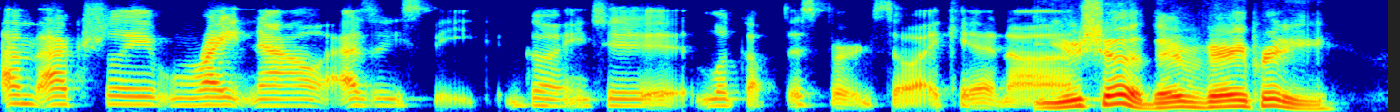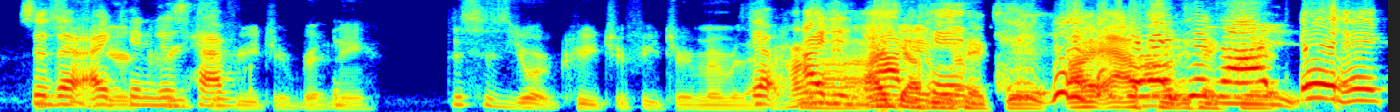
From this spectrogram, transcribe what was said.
am actually right now, as we speak, going to look up this bird so I can, uh, you should. They're very pretty. so This that is I can just have. feature, Brittany. This is your creature feature. Remember that? Yep, How I did did you- I not definitely pick. picked it. I I absolutely did not pick.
